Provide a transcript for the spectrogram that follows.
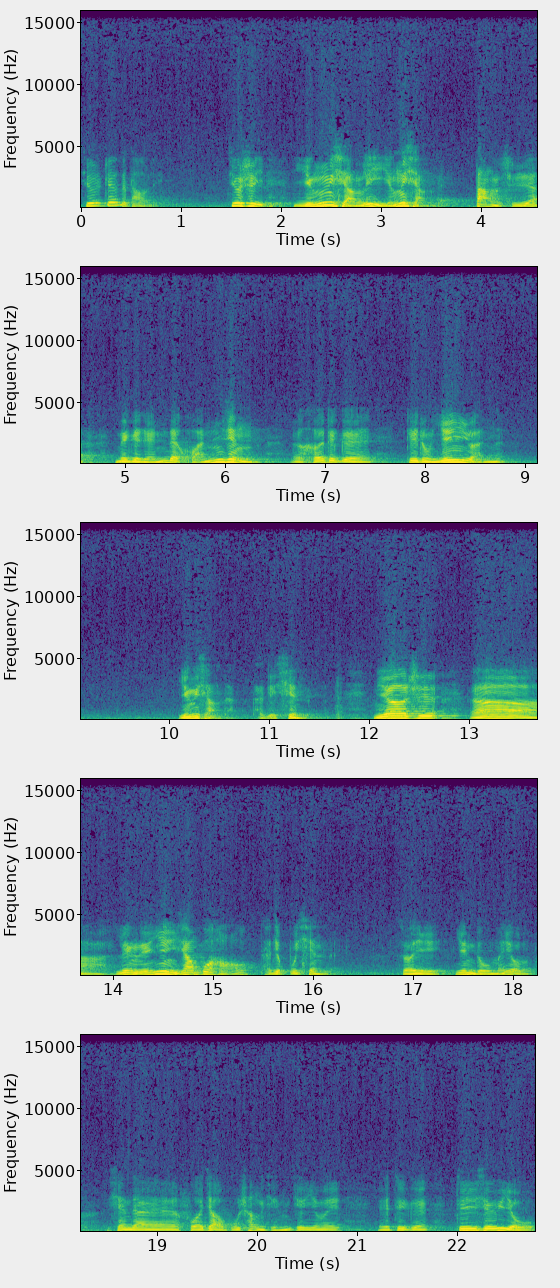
就是这个道理，就是影响力影响的。当时啊，那个人的环境和这个这种因缘呢，影响他，他就信了。你要是啊，令人印象不好，他就不信了。所以印度没有现在佛教不盛行，就因为呃这个这些有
